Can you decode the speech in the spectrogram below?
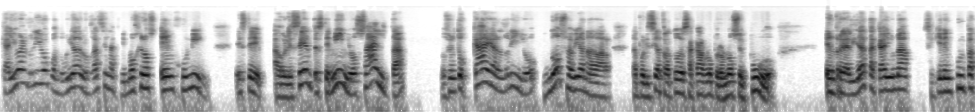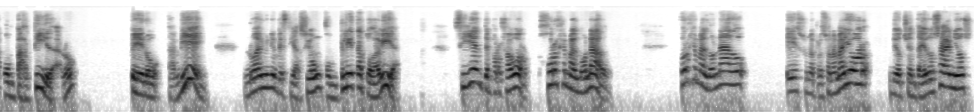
cayó al río cuando huía de los gases lacrimógenos en Junín. Este adolescente, este niño, salta, ¿no es cierto? Cae al río, no sabía nadar. La policía trató de sacarlo, pero no se pudo. En realidad, acá hay una, si quieren, culpa compartida, ¿no? Pero también no hay una investigación completa todavía. Siguiente, por favor, Jorge Maldonado. Jorge Maldonado es una persona mayor de 82 años,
